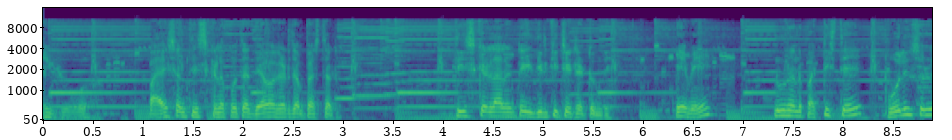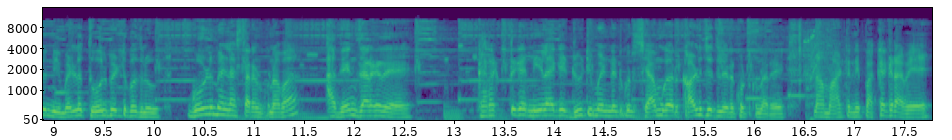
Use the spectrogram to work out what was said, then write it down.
అయ్యో పాయసం తీసుకెళ్ళకపోతే దేవగడ చంపేస్తాడు. తీసుకెళ్ళాలంటే ఇది ఇరికిచ్చేటట్టుంది ఏమే? నువ్వు నన్ను పట్టిస్తే పోలీసులు నీ మెళ్ళ తోలుబెట్టి బదులు గోల్డ్ మెళ్ళేస్తారనుకున్నావా అదేం జరగదే. కరెక్ట్గా నీలాగే డ్యూటీ మెండ్ అనుకుని శ్యామ్ గారు కాళ్ళు చేతులు ఎరగొట్టుకున్నారే. నా మాటని పక్కకి రావే.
